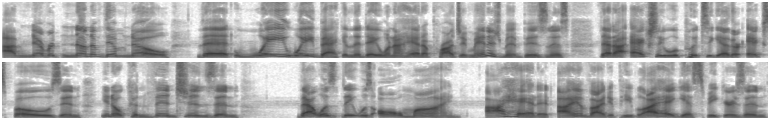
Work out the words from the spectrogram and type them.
I've never, none of them know that way, way back in the day when I had a project management business, that I actually would put together expos and, you know, conventions. And that was, it was all mine. I had it. I invited people, I had guest speakers. And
